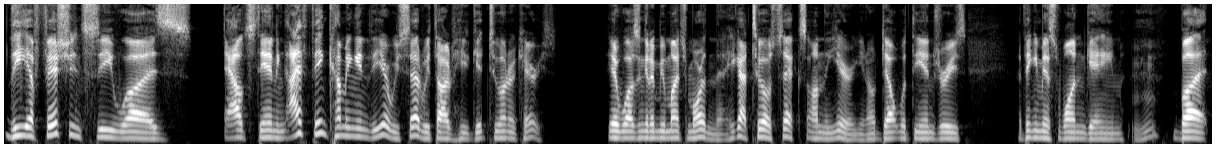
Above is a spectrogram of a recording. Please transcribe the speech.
The efficiency was outstanding. I think coming into the year, we said we thought he'd get 200 carries. It wasn't going to be much more than that. He got 206 on the year, you know, dealt with the injuries. I think he missed one game, Mhm. but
